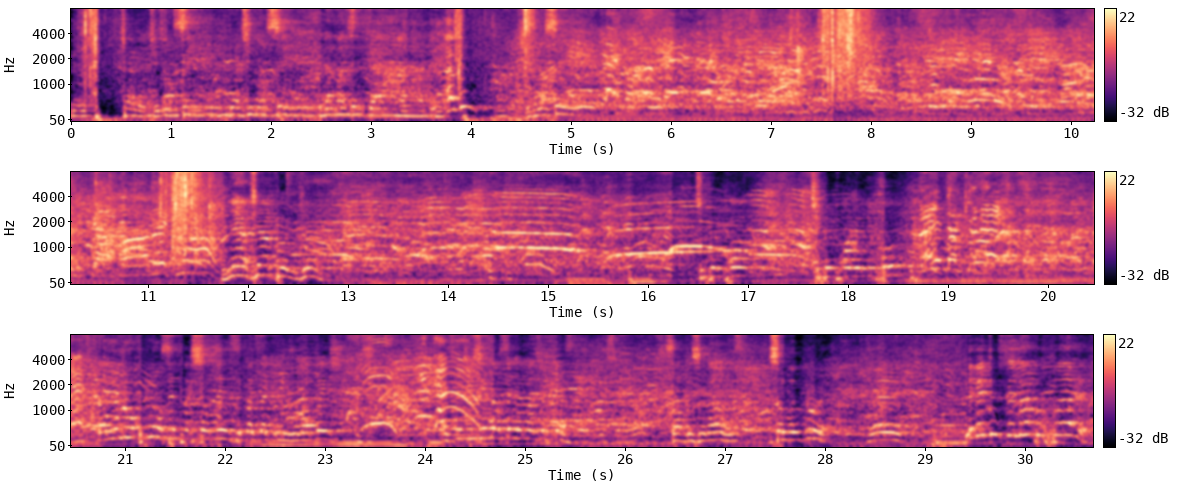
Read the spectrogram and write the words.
Viens-tu danser, viens-tu danser la mazurka avec À vous Viens-tu Viens, viens Paul, viens Tu peux prendre, tu peux prendre le micro bah, Nous non plus on sait pas chanter, c'est pas ça qui nous en empêche. Est-ce que tu sais danser la mazurka C'est impressionnant, hein Ils sont beaucoup, ouais. ouais. Levez tous les mains pour Paul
